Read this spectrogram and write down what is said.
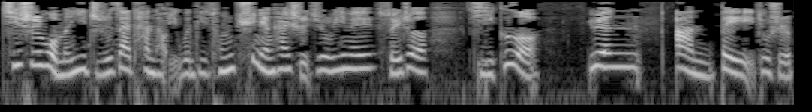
其实我们一直在探讨一个问题，从去年开始，就是因为随着几个冤案被就是。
